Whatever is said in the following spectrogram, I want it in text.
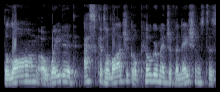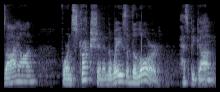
The long awaited eschatological pilgrimage of the nations to Zion for instruction in the ways of the Lord has begun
